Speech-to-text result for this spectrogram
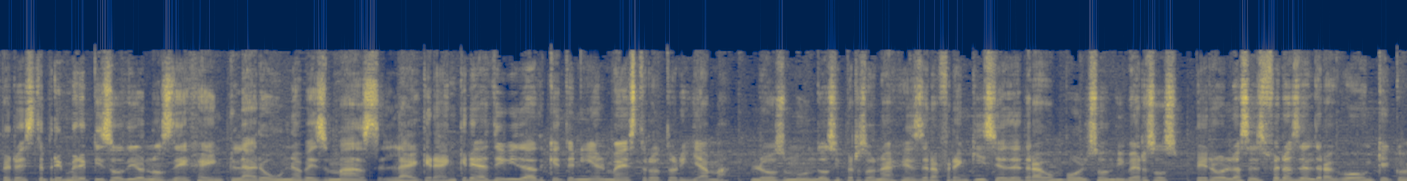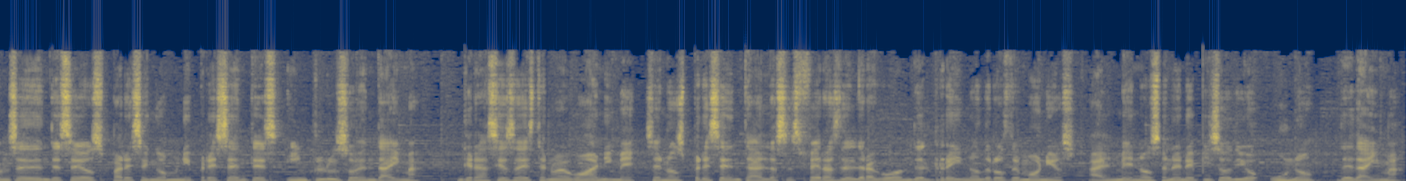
Pero este primer episodio nos deja en claro una vez más la gran creatividad que tenía el maestro Toriyama. Los mundos y personajes de la franquicia de Dragon Ball son diversos, pero las esferas del dragón que conceden deseos parecen omnipresentes, incluso en Daima. Gracias a este nuevo anime, se nos presenta las esferas del dragón del reino de los demonios, al menos en el episodio 1 de Daima.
